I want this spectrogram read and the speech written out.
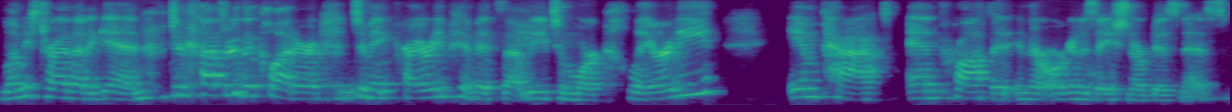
let me try that again to cut through the clutter to make priority pivots that lead to more clarity impact, and profit in their organization or business.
